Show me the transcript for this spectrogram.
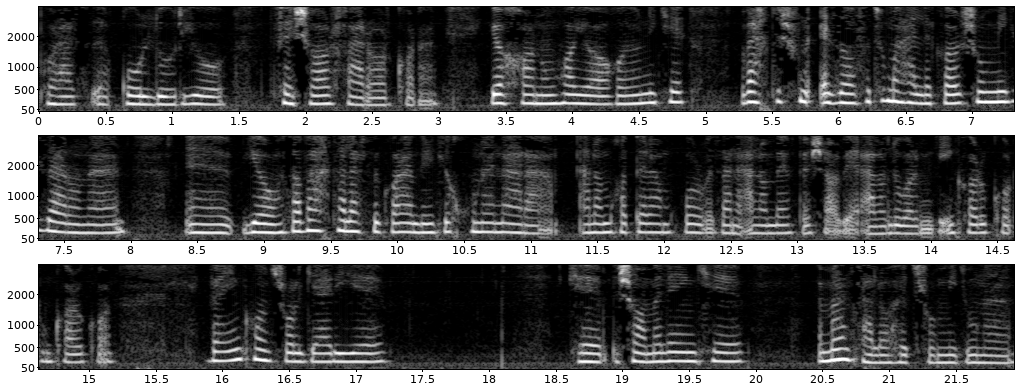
پر از قلدری و فشار فرار کنم. یا خانم ها یا آقایونی که وقتشون اضافه تو محل کارشون میگذرونن. یا مثلا وقت تلف می‌کنم ببینیم که خونه نرم الان می‌خواد برم قور بزنه الان بهم فشار بیار الان دوباره میگه این کارو کن اون کارو کن. و این کنترلگریه که شامل این که من صلاحت رو می‌دونم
